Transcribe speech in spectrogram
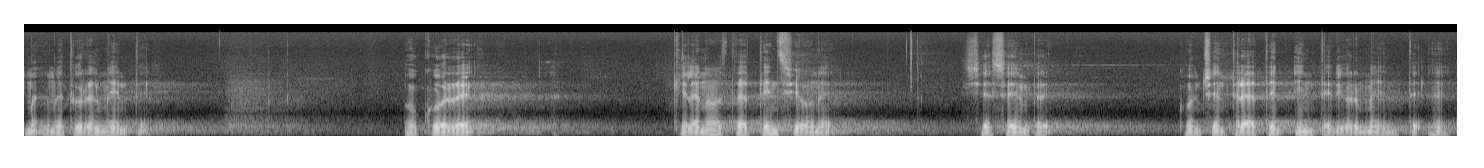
Ma naturalmente occorre che la nostra attenzione sia sempre concentrata interiormente. Eh?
